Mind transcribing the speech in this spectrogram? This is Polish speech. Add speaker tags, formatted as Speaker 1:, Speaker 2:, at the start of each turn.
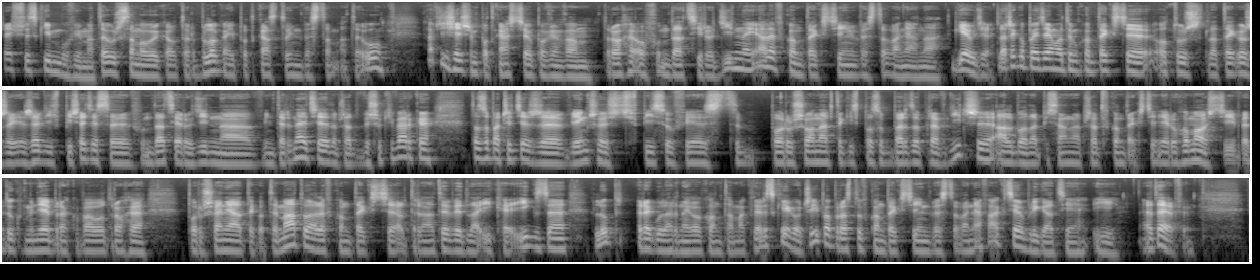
Speaker 1: Cześć wszystkim, mówi Mateusz Samołyk, autor bloga i podcastu Investom.atu, a w dzisiejszym podcaście opowiem Wam trochę o fundacji rodzinnej, ale w kontekście inwestowania na giełdzie. Dlaczego powiedziałem o tym kontekście? Otóż dlatego, że jeżeli wpiszecie sobie fundacja rodzinna w internecie, na przykład wyszukiwarkę, to zobaczycie, że większość wpisów jest poruszona w taki sposób bardzo prawniczy albo napisana na przykład w kontekście nieruchomości. Według mnie brakowało trochę poruszenia tego tematu, ale w kontekście alternatywy dla IKX lub regularnego konta maklerskiego, czyli po prostu w kontekście inwestowania w akcje, obligacje i ETF-y.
